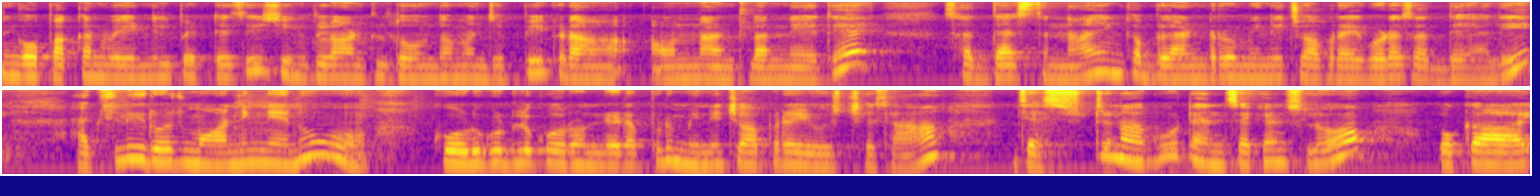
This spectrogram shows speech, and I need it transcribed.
ఇంకో పక్కన వేడి నీళ్ళు పెట్టేసి సింకులో అంట్లు తోముదామని చెప్పి ఇక్కడ ఉన్న అంట్లన్నీ అయితే సర్దేస్తున్నా. ఇంకా బ్లండర్ మినీ చాపర్ అవి కూడా సర్దేయాలి. యాక్చువల్లీ ఈరోజు మార్నింగ్ నేను కోడిగుడ్లు కూర వండేటప్పుడు మినీ చాపర్ యూజ్ చేసా జస్ట్ నాకు టెన్ సెకండ్స్లో ఒక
